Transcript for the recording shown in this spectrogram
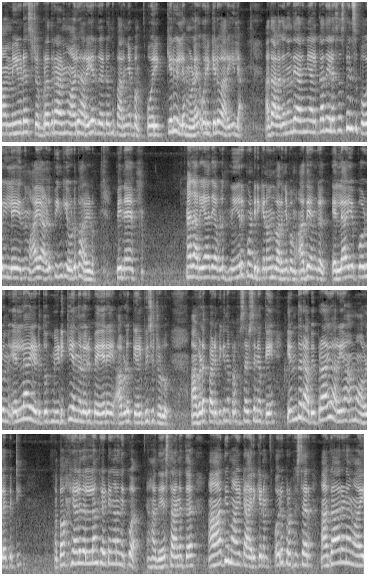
മമ്മിയുടെ സ്റ്റെപ്പ് ബ്രദറാണെന്നും ആരും അറിയരുത് കേട്ടോ എന്ന് പറഞ്ഞപ്പം ഒരിക്കലും ഇല്ല മോളെ ഒരിക്കലും അറിയില്ല. അത് അളകനന്ദ അറിഞ്ഞാൽ കഥയിലെ സസ്പെൻസ് പോയില്ലേ എന്നും അയാൾ പിങ്കിയോട് പറയണം. പിന്നെ അതറിയാതെ അവൾ നേറിക്കൊണ്ടിരിക്കണമെന്ന് പറഞ്ഞപ്പം അതെ അങ്കിൾ എല്ലായ്പ്പോഴും എല്ലായിടത്തും മിടുക്കി എന്നുള്ളൊരു പേരെ അവൾ കേൾപ്പിച്ചിട്ടുള്ളൂ. അവളെ പഠിപ്പിക്കുന്ന പ്രൊഫസേഴ്സിനൊക്കെ എന്തൊരു അഭിപ്രായം അറിയാമോ അവളെപ്പറ്റി? അപ്പോൾ അയാൾ ഇതെല്ലാം കേട്ട് ഇങ്ങനെ നിൽക്കുക അതേ സ്ഥാനത്ത് ആദ്യമായിട്ടായിരിക്കണം ഒരു പ്രൊഫസർ അകാരണമായി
